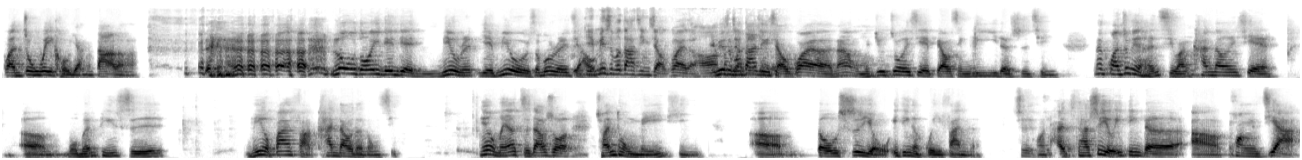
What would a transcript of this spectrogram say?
观众胃口养大了，肉多一点点，没有人也没有什么人讲，也没什么大惊小怪的哈，也没什么大惊小怪啊。那我们就哦做一些标新立异的事情。那观众也很喜欢看到一些呃我们平时没有办法看到的东西，因为我们要知道说传统媒体呃都是有一定的规范的。是哦，它它是有一定的啊、框架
